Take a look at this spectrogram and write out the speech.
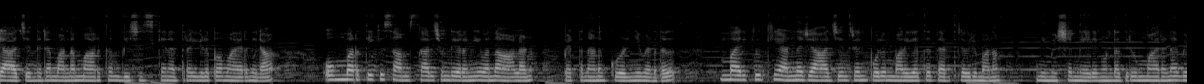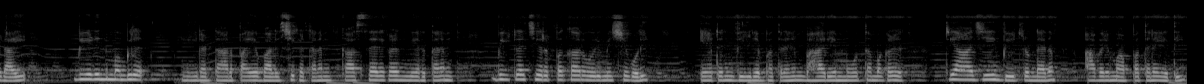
രാജേന്ദ്രന്റെ മണം മാർക്കും വിശ്വസിക്കാൻ അത്ര എളുപ്പമായിരുന്നില്ല. ഉമ്മറത്തേക്ക് സംസാരിച്ചുകൊണ്ട് ഇറങ്ങി വന്ന ആളാണ് പെട്ടെന്നാണ് കുഴഞ്ഞു വീണത്. മരിക്കുകയാണെന്ന് രാജേന്ദ്രൻ പോലും അറിയാത്ത തരത്തിലൊരു മണം നിമിഷം നേരം കൊണ്ട് അതൊരു മരണവിടായി വീടിന് മുമ്പിൽ നീലട്ടാർപ്പായ വലിച്ചു കെട്ടാനും കസേരകൾ നിരത്താനും വീട്ടിലെ ചെറുപ്പക്കാർ ഒരുമിച്ച് കൂടി ഏട്ടൻ വീരഭദ്രനും ഭാര്യ മൂത്ത മകൾ രാജയും വീട്ടിലുണ്ടായിരുന്നു. അവരും അപ്പത്തന്നെ എത്തി.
